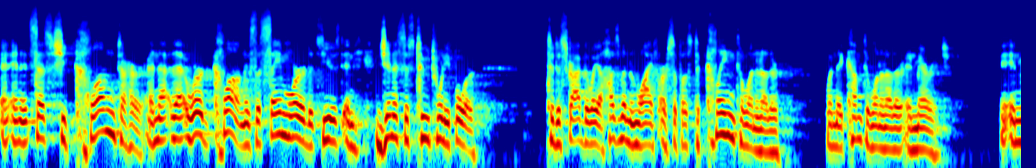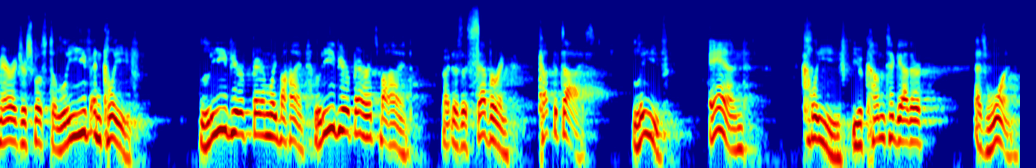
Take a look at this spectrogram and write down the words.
And, and it says she clung to her. And that, that word clung is the same word that's used in Genesis 2.24 to describe the way a husband and wife are supposed to cling to one another when they come to one another in marriage. In marriage, you're supposed to leave and cleave. Leave your family behind. Leave your parents behind. Right? There's a severing. Cut the ties. Leave and cleave. You come together as one.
